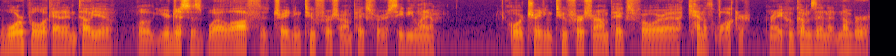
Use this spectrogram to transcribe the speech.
WoRP will look at it and tell you, well, you're just as well off of trading two first round picks for a CeeDee Lamb or trading two first round picks for uh, Kenneth Walker, right? Who comes in at number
